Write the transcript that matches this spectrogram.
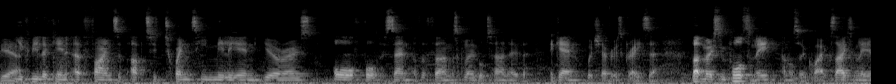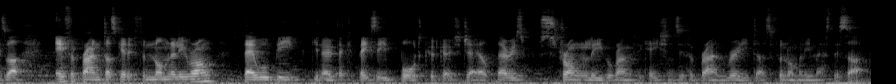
yeah. you could be looking at fines of up to 20 million euros or 4% of a firm's global turnover. Again, whichever is greater. But most importantly, and also quite excitingly as well, if a brand does get it phenomenally wrong, there will be, you know, could basically board could go to jail. There is strong legal ramifications if a brand really does phenomenally mess this up.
